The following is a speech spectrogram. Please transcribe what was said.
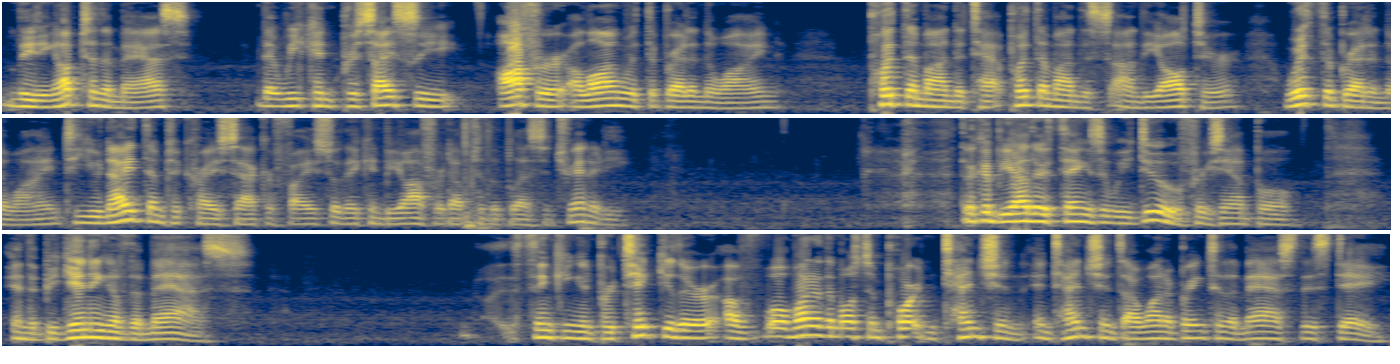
leading up to the Mass that we can precisely offer along with the bread and the wine put them on the ta- put them on the on the altar with the bread and the wine to unite them to Christ's sacrifice so they can be offered up to the blessed trinity. There could be other things that we do for example in the beginning of the mass thinking in particular of well what are the most important tension intentions I want to bring to the mass this day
